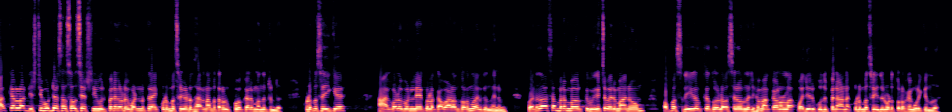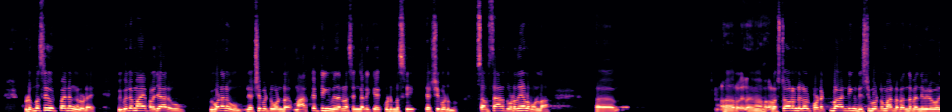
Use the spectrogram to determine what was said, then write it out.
All Kerala distributors association ഈ ഉൽപ്പന്നങ്ങളുടെ വിപണനത്തിനായി കുടുംബശ്രീയുടെ ധാരണാപത്രം ഒപ്പുവെക്കാനും വന്നിട്ടുണ്ട്. കുടുംബശ്രീക്ക് ആഗോള വിപണിയിലേക്കുള്ള കവാടം തുറന്നു നൽകുന്നതിനും വനിതാ സംരംഭകർക്ക് മികച്ച വരുമാനവും ഒപ്പം സ്ത്രീകൾക്ക് തൊഴിലവസരവും ലഭ്യമാക്കാനുള്ള വലിയൊരു കുതിപ്പിനാണ് കുടുംബശ്രീ ഇതിലൂടെ തുറക്കം കുറിക്കുന്നത്. കുടുംബശ്രീ ഉൽപ്പന്നങ്ങളുടെ വിപുലമായ പ്രചാരവും വിപണനവും ലക്ഷ്യമിട്ടുകൊണ്ട് മാർക്കറ്റിംഗ് വിതരണ ശൃംഖലയ്ക്ക് കുടുംബശ്രീ ലക്ഷ്യമിടുന്നു. സംസ്ഥാനത്തുടനീളമുള്ള റെസ്റ്റോറന്റുകൾ പ്രൊഡക്റ്റ് ബ്രാൻഡിംഗ് ഡിസ്ട്രിബ്യൂട്ടർമാരുടെ ബന്ധം എന്നിവ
